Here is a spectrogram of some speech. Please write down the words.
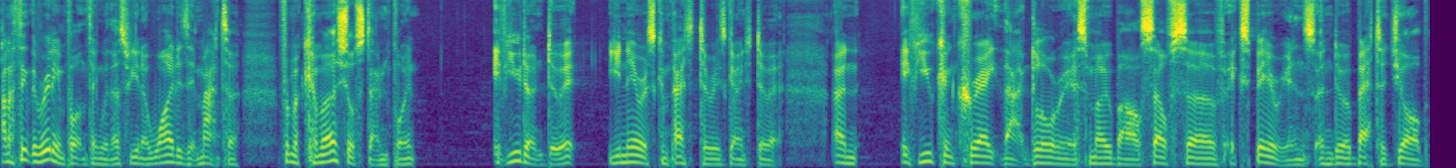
And I think the really important thing with us, you know, why does it matter? From a commercial standpoint, if you don't do it, your nearest competitor is going to do it. And if you can create that glorious mobile self-serve experience and do a better job,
